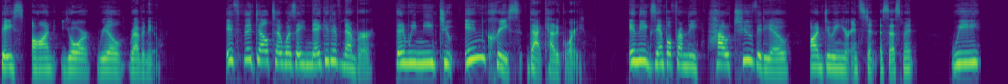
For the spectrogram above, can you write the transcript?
based on your real revenue. If the delta was a negative number, then we need to increase that category. In the example from the how to video on doing your instant assessment, we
